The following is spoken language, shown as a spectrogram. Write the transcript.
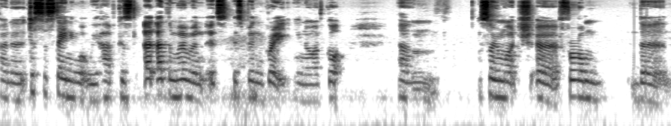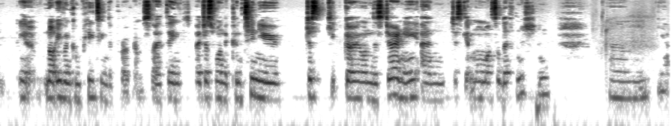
kind of just sustaining what we have because at, at the moment it's it's been great. You know, I've got um, so much uh, from the you know not even completing the program. So I think I just want to continue, just keep going on this journey and just get more muscle definition. Um, yeah.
